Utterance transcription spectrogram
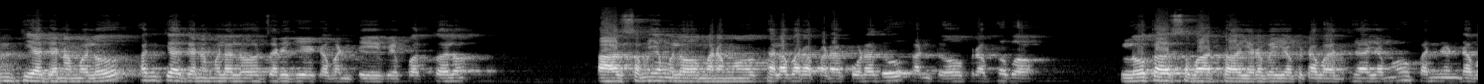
అంత్యదినములు అంత్యదినములలో జరిగేటువంటి విపత్తులు. ఆ సమయంలో మనము కలవరపడకూడదు అంటూ ప్రభువు లోకాసువార్త ఇరవై ఒకటవ అధ్యాయము పన్నెండవ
